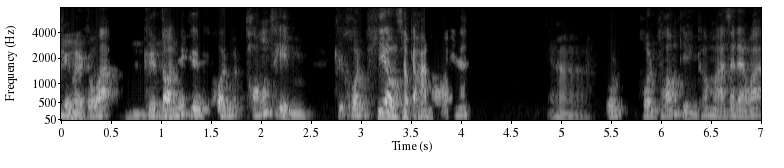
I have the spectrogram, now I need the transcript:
คือหมายความว่า คือตอนนี้คือคนท้องถิ่น คือคนเที่ยวกับน้อยนะคนคนท้องถิ่นเข้ามาแสดงว่า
